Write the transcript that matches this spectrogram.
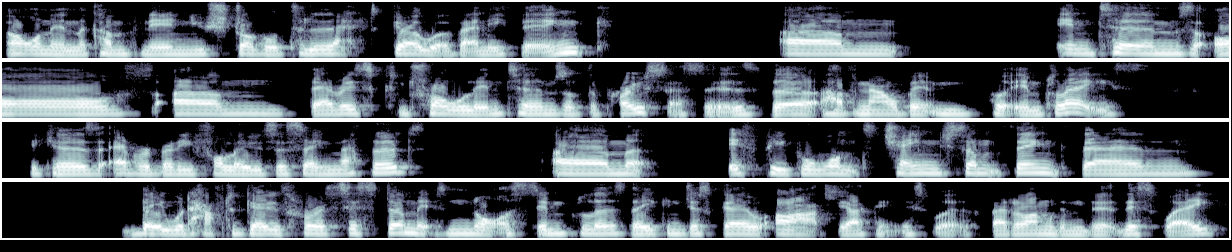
on in the company and you struggled to let go of anything, um, in terms of um, there is control in terms of the processes that have now been put in place because everybody follows the same method. Um, if people want to change something, then they would have to go through a system. It's not as simple as they can just go, oh, actually, I think this works better. I'm going to do it this way.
